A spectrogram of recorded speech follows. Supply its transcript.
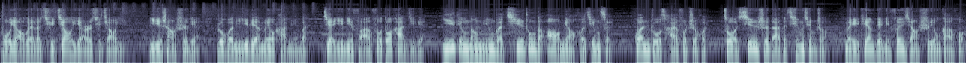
不要为了去交易而去交易。以上十点，如果你一遍没有看明白，建议你反复多看几遍，一定能明白其中的奥妙和精髓。关注财富智慧，做新时代的清醒者，每天给你分享实用干货。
